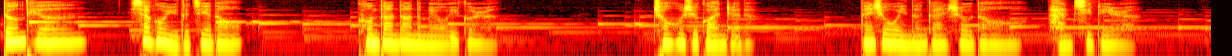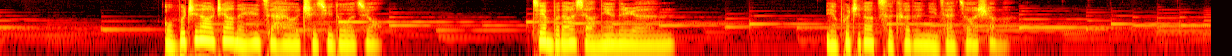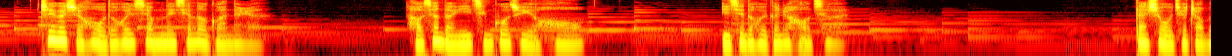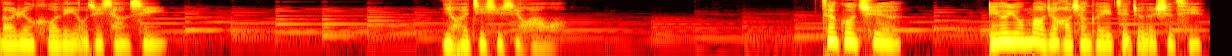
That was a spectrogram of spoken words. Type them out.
冬天下过雨的街道，空荡荡的，没有一个人。窗户是关着的，但是我也能感受到寒气逼人。我不知道这样的日子还要持续多久。见不到想念的人，也不知道此刻的你在做什么。这个时候，我都会羡慕那些乐观的人，好像等疫情过去以后，一切都会跟着好起来。但是我却找不到任何理由去相信你会继续喜欢我。在过去，一个拥抱就好像可以解决的事情，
